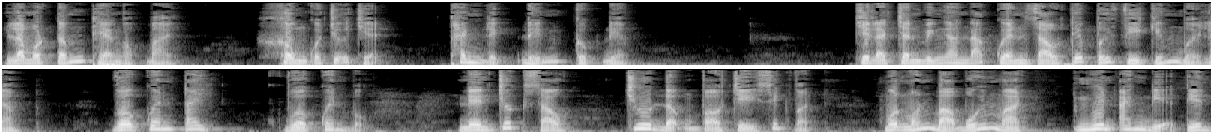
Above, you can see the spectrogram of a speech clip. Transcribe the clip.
Là một tấm thẻ ngọc bài, Không có chữ chuyện Thanh lịch đến cực điểm. Chỉ là Trần Bình An đã quen giao tiếp với phi kiếm 15 Vừa quen tay, Vừa quen bụng, Nên trước sau chưa động vào chỉ xích vật. Một món bảo bối mà Nguyên Anh địa tiên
